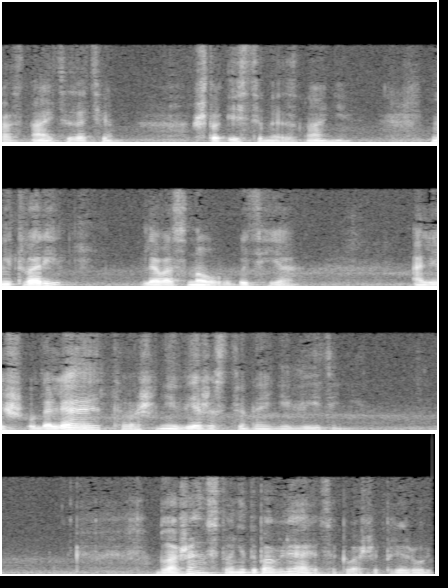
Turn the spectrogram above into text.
Познайте затем, что истинное знание не творит для вас нового бытия, а лишь удаляет ваше невежественное невидение. Блаженство не добавляется к вашей природе,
